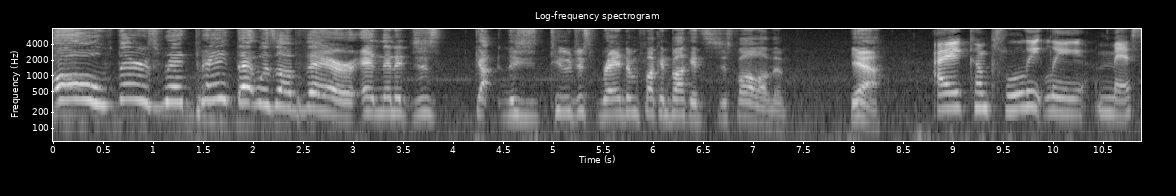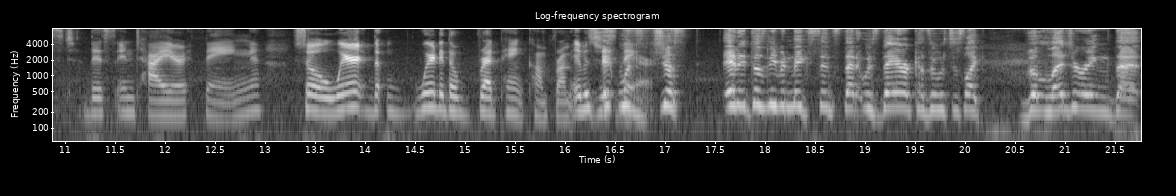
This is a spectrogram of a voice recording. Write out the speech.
oh, there's red paint that was up there, and then it just got these two just random fucking buckets just fall on them. Yeah. I completely missed this entire thing. So where the where did the red paint come from? It was just it was there. just, and it doesn't even make sense that it was there because it was just like the ledgering that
